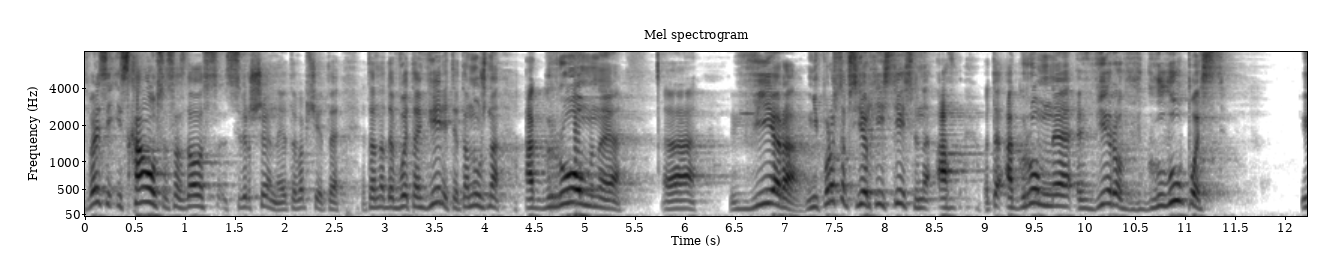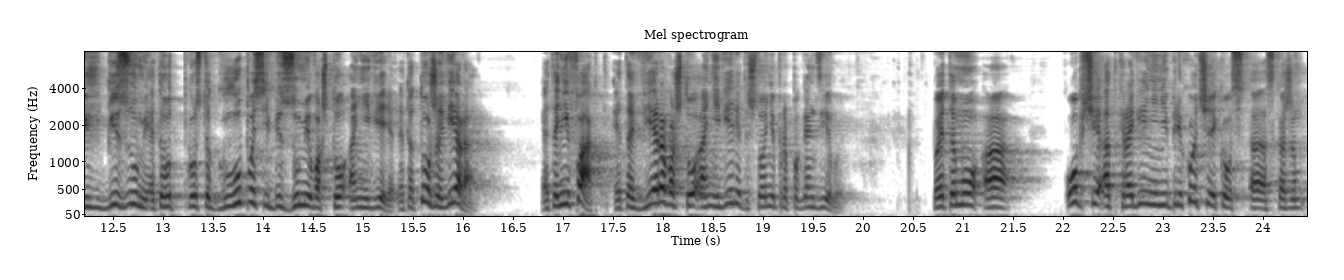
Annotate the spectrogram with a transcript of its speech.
понимаете, из хаоса создалось совершенно. Это вообще, это, это надо в этом верить. Это нужно огромная э, вера, не просто в сверхъестественное, а это огромная вера в глупость и в безумие. Это вот просто глупость и безумие, во что они верят. Это тоже вера. Это не факт. Это вера, во что они верят и что они пропагандируют. Поэтому а, общее откровение не приходит человеку, а, скажем,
